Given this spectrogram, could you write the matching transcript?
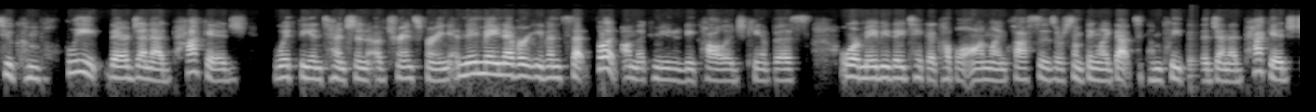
to complete their gen ed package with the intention of transferring. And they may never even set foot on the community college campus or maybe they take a couple online classes or something like that to complete the gen ed package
